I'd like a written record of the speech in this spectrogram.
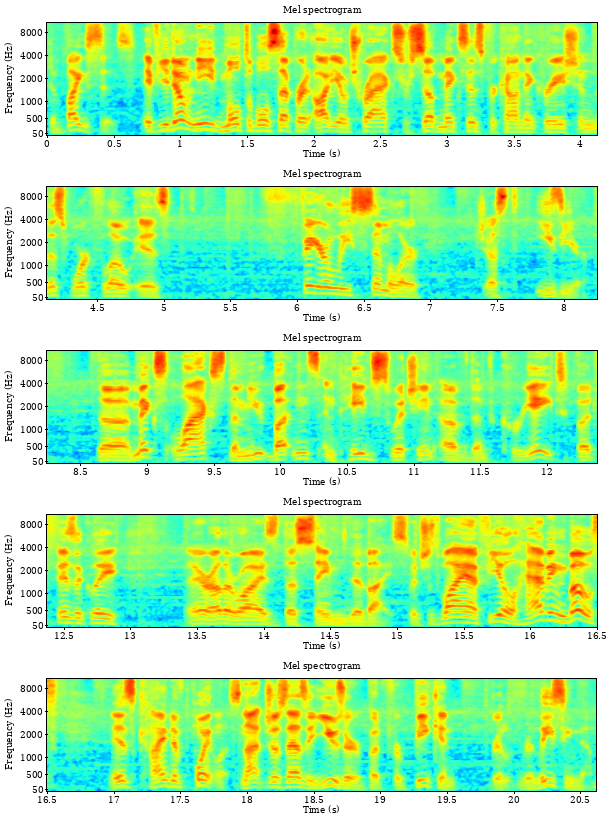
devices. If you don't need multiple separate audio tracks or submixes for content creation, this workflow is fairly similar, just easier. The mix lacks the mute buttons and page switching of the Create, but physically, they're otherwise the same device, which is why I feel having both is kind of pointless, not just as a user, but for BEACN re releasing them.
